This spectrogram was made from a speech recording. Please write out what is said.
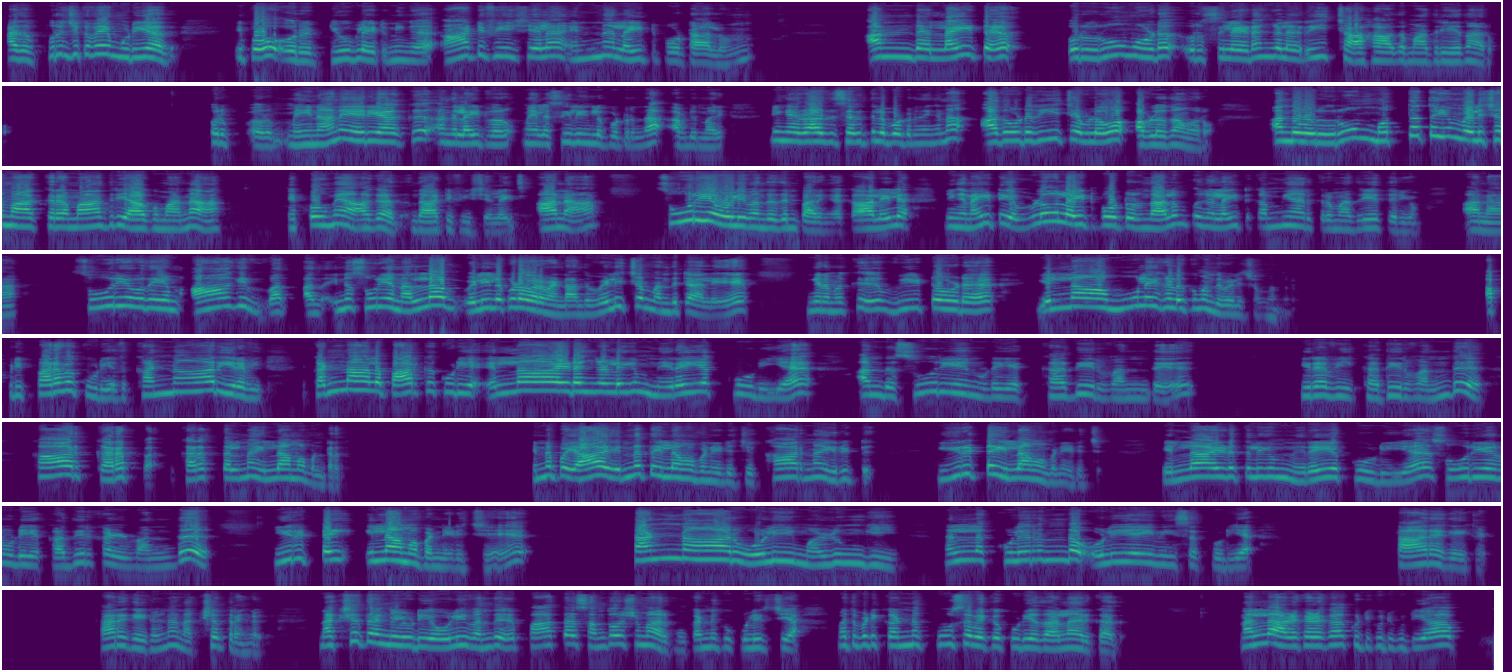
அதை புரிஞ்சுக்கவே முடியாது. இப்போ ஒரு டியூப் லைட் நீங்க ஆர்டிஃபிஷியலா என்ன லைட் போட்டாலும் அந்த லைட்டை ஒரு ரூமோட ஒரு சில இடங்களை ரீச் ஆகாத மாதிரியே தான் இருக்கும். ஒரு ஒரு மெயினான ஏரியாவுக்கு அந்த லைட் வரும். மேலே சீலிங்கில் போட்டிருந்தா அப்படி மாதிரி. நீங்கள் ஏதாவது செவுத்துல போட்டிருந்தீங்கன்னா அதோட ரீச் எவ்வளவோ அவ்வளோதான் வரும். அந்த ஒரு ரூம் மொத்தத்தையும் வெளிச்சமாக்குற மாதிரி ஆகுமானா எப்பவுமே ஆகாது இந்த ஆர்டிஃபிஷியல் லைட்ஸ் ஆனால் சூரிய ஒளி வந்ததுன்னு பாருங்க காலையில நீங்க நைட்டு எவ்வளோ லைட் போட்டு இருந்தாலும் கொஞ்சம் லைட் கம்மியா இருக்கிற மாதிரியே தெரியும். ஆனா சூரிய உதயம் ஆகி அந்த இன்னும் சூரியன் நல்லா வெளியில கூட வர வேண்டாம். அந்த வெளிச்சம் வந்துட்டாலே இங்க நமக்கு வீட்டோட எல்லா மூலைகளுக்கும் அந்த வெளிச்சம் வந்துடும் அப்படி பரவக்கூடியது. கண்ணார் இரவி. கண்ணால பார்க்கக்கூடிய எல்லா இடங்களையும் நிறையக்கூடிய அந்த சூரியனுடைய கதிர் வந்து இரவி கதிர் வந்து கார் கரப்ப கரத்தல்னா இல்லாம பண்றது. என்னப்பா யா என்னத்தை இல்லாம பண்ணிடுச்சு? கார்னா இருட்டு. இருட்டை இல்லாம பண்ணிடுச்சு. எல்லா இடத்துலயும் நிறையக்கூடிய சூரியனுடைய கதிர்கள் வந்து இருட்டை இல்லாம பண்ணிடுச்சு. தன்னார் ஒளி மழுங்கி நல்ல குளிர்ந்த ஒளியை வீசக்கூடிய தாரகைகள். தாரகைகள்னா நட்சத்திரங்கள். நட்சத்திரங்களுடைய ஒளி வந்து பார்த்தா சந்தோஷமா இருக்கும். கண்ணுக்கு குளிர்ச்சியா. மற்றபடி கண்ணை கூச வைக்கக்கூடியதாலாம் இருக்காது. நல்ல அழகழகா குட்டி குட்டி குட்டியா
